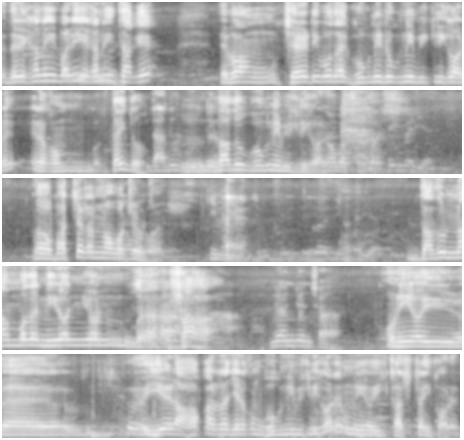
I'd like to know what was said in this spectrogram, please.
এদের এখানেই বাড়ি এখানেই থাকে। এবং ছেলেটি বোধ হয় ঘুগনি টুগনি বিক্রি করে এরকম তাই তো? দাদু দাদু ঘুগনি বিক্রি করে। বছর বয়স। ও বাচ্চাটার ন বছর বয়স। কি নাম দাদুর নাম বোধ হয় নিরঞ্জন সাহা। নিরঞ্জন সাহা। উনি ওই ইয়েরা হকাররা যেরকম ঘুগনি বিক্রি করে উনি ওই কাজটাই করেন।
